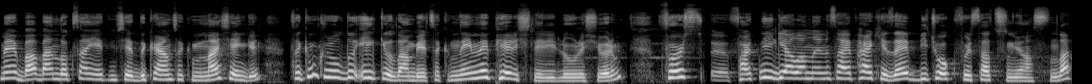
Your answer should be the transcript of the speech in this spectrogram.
Merhaba, ben 9077 The Crown takımından Şengül. Takım kurulduğu ilk yıldan beri takımdayım ve PR işleriyle uğraşıyorum. First, e, farklı ilgi alanlarına sahip herkese birçok fırsat sunuyor aslında.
